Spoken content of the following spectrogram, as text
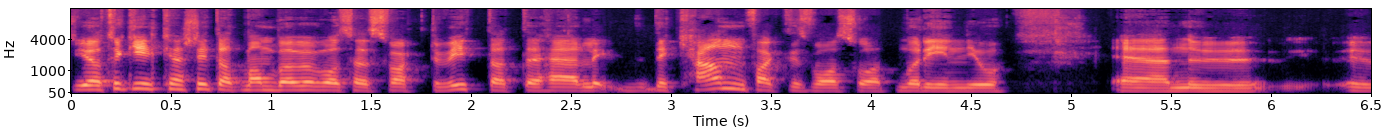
jag tycker kanske inte att man behöver vara så svartvitt. Att det, här, det kan faktiskt vara så att Mourinho eh, nu eh,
